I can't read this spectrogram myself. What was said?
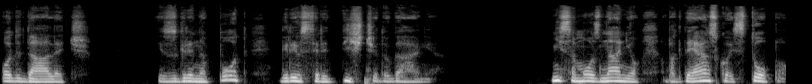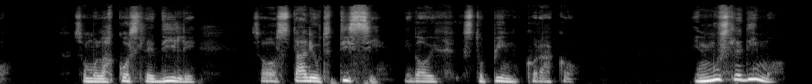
Oddaleč. Jezus gre na pot, gre v središče dogajanja. Ni samo znanje, ampak dejansko je stopil, so mu lahko sledili, so ostali odtisi njegovih stopinj, korakov. In mu sledimo.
